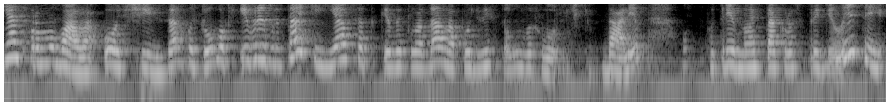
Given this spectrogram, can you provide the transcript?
Я сформувала ось 6 заготовок, і в результаті я все-таки викладала по 2 столових ложечки. Далі потрібно ось так розподілити,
